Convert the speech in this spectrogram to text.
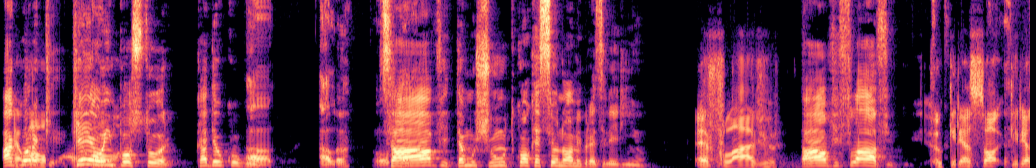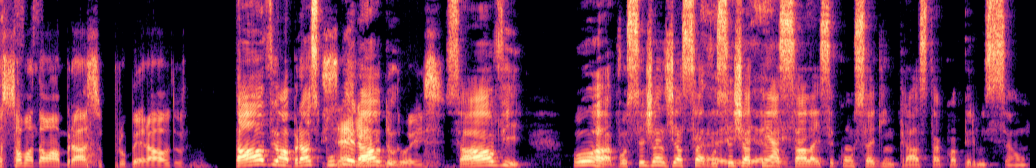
Agora, uma que- honra, quem é é o impostor? Cadê o Kogu? Ah, alô? Opa. Salve, tamo junto. Qual que é seu nome, brasileirinho? É Flávio. Salve, Flávio. Eu queria só, queria só mandar um abraço pro Beraldo. Salve, um abraço pro Segue Beraldo. MD2. Salve. Porra, você já, já, sa- você já Ai, tem a sala aí, você consegue entrar, você tá com a permissão.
